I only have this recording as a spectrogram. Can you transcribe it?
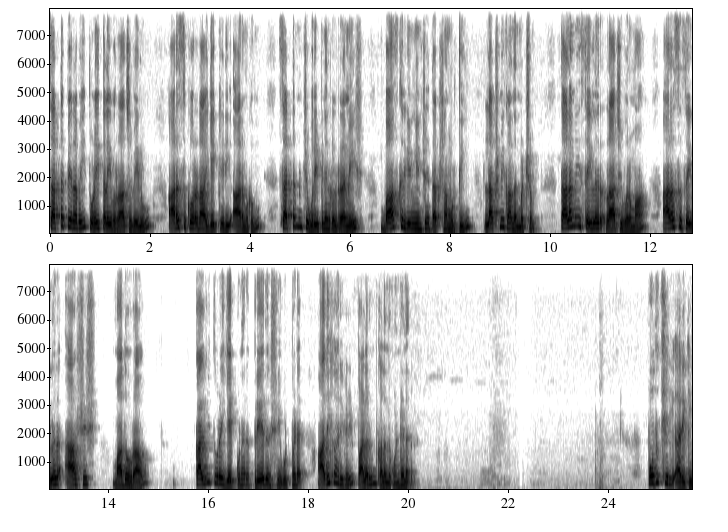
சட்டப்பேரவை துணைத் தலைவர் ராஜவேலு அரசு கொறடா ஏகேடி ஆறுமுகம் சட்டமன்ற உறுப்பினர்கள் ரமேஷ் பாஸ்கர் என்கின்ற தக்ஷாமூர்த்தி லக்ஷ்மிகாந்தன் மற்றும் தலைமை செயலர் ராஜவர்மா அரசு செயலர் ஆஷிஷ் மாதவ்ராவ் கல்வித்துறை இயக்குனர் பிரியதர்ஷினி உட்பட அதிகாரிகள் பலரும் கலந்து கொண்டனர். புதுச்சேரி அருகே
